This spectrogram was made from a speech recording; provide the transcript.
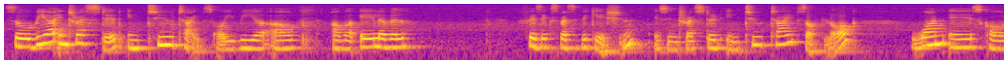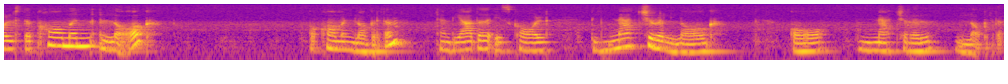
So we are interested in two types or we are uh, our, our A-level physics specification is interested in two types of log. One is called the common log or common logarithm and the other is called the natural log or natural logarithm.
